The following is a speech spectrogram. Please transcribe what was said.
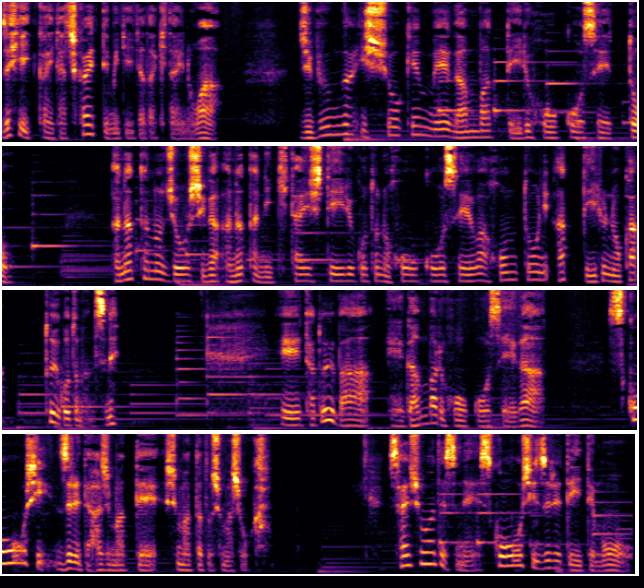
ぜひ一回立ち返ってみていただきたいのは自分が一生懸命頑張っている方向性とあなたの上司があなたに期待していることの方向性は本当に合っているのかということなんですね。えー、例えば、えー、頑張る方向性が少しずれて始まってしまったとしましょうか。最初はですね、少しずれていても、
